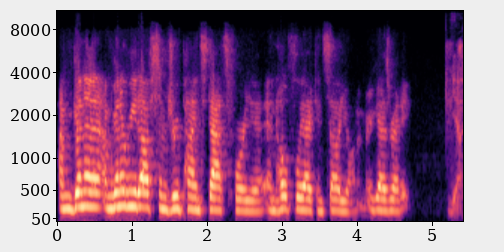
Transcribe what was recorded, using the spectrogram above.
I'm gonna I'm gonna read off some Drew Pyne stats for you, and hopefully I can sell you on them. Are you guys ready? Yes.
